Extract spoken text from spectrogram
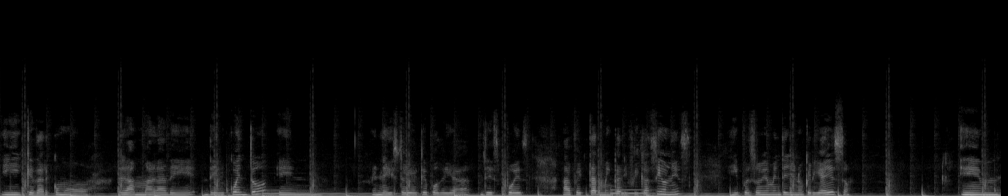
y quedar como la mala de, del cuento en, en la historia que podría después afectarme en calificaciones y pues obviamente yo no quería eso. Em,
